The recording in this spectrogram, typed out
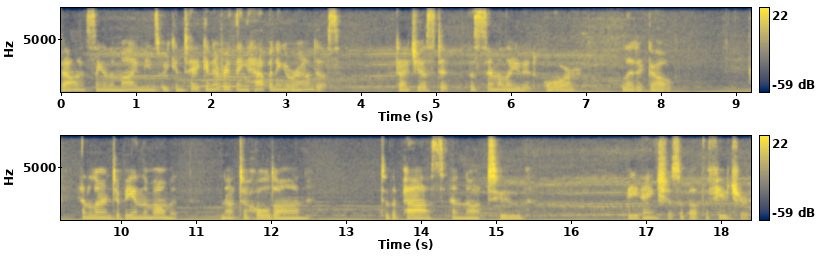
Balancing of the mind means we can take in everything happening around us, digest it, assimilate it, or let it go. And learn to be in the moment, not to hold on to the past and not to be anxious about the future.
